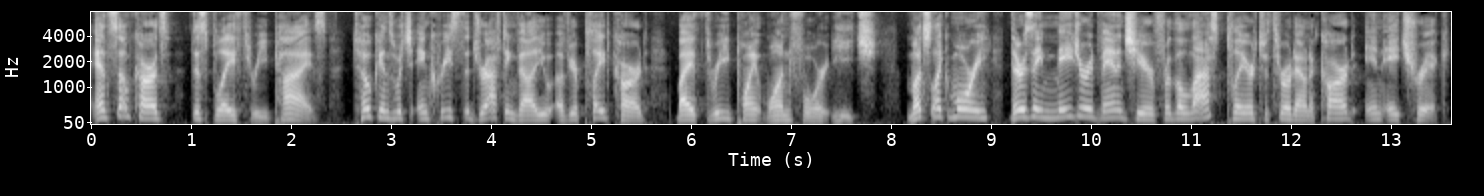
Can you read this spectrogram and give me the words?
And some cards display three pies, tokens which increase the drafting value of your played card by 3.14 each. Much like Mori, there is a major advantage here for the last player to throw down a card in a trick,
